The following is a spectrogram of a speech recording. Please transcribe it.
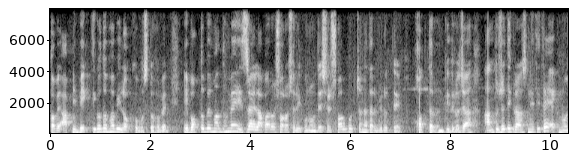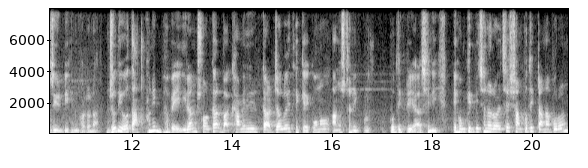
তবে আপনি ব্যক্তিগতভাবেই লক্ষ্যবস্তু হবেন। এই বক্তব্যের মাধ্যমে ইসরায়েল আবারও সরাসরি কোনো দেশের সর্বোচ্চ নেতার বিরুদ্ধে হত্যার হুমকি দিল, যা আন্তর্জাতিক রাজনীতিতে এক নজিরবিহীন ঘটনা। যদিও তাৎক্ষণিকভাবে ইরান সরকার বা খামেনির কার্যালয় থেকে কোনো আনুষ্ঠানিক প্র- প্রতিক্রিয়া আসেনি। এই হুমকির পিছনে রয়েছে সাম্প্রতিক টানাপোড়ন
